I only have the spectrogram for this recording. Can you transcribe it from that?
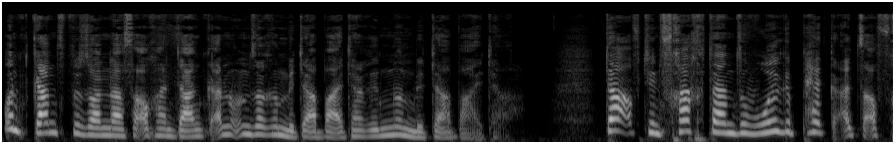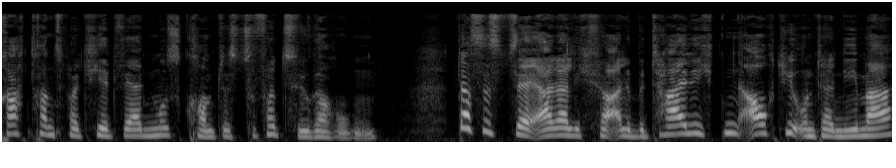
Und ganz besonders auch ein Dank an unsere Mitarbeiterinnen und Mitarbeiter. Da auf den Frachtern sowohl Gepäck als auch Fracht transportiert werden muss, kommt es zu Verzögerungen. Das ist sehr ärgerlich für alle Beteiligten, auch die Unternehmer,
